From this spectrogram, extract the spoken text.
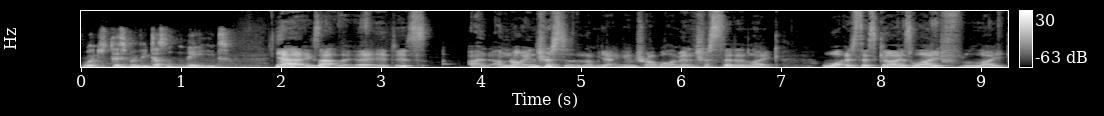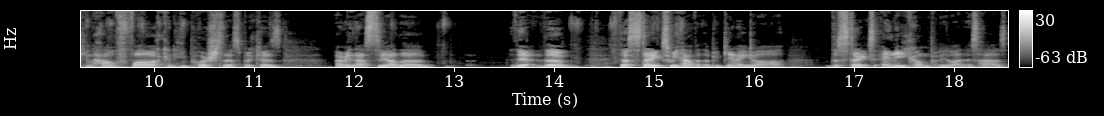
which this movie doesn't need. Yeah, exactly. It, it, it's I, I'm not interested in them getting in trouble. I'm interested in like what is this guy's life like and how far can he push this? Because I mean that's the other the the the stakes we have at the beginning are the stakes any company like this has.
